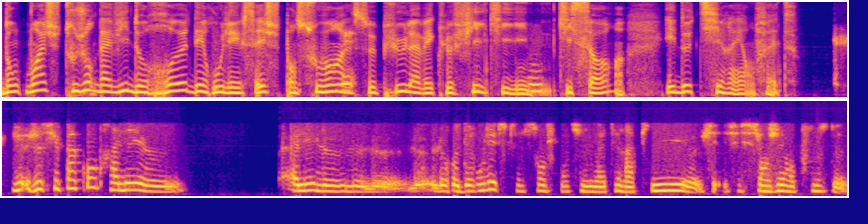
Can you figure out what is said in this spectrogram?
Donc moi, je suis toujours d'avis de redérouler. Vous savez, je pense souvent à ce pull avec le fil qui, qui sort et de tirer en fait. Je ne suis pas contre aller, euh, aller le, le, le, redérouler. De toute façon, je continue ma thérapie. Euh, j'ai changé en plus de,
